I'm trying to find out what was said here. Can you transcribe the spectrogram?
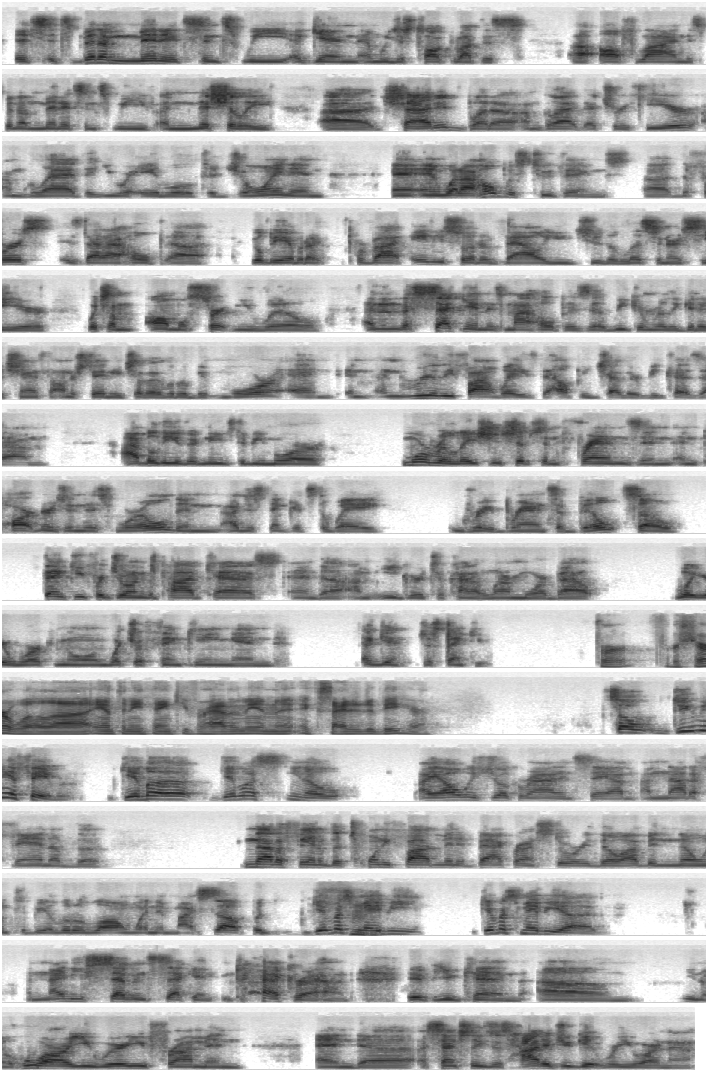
it's it's been a minute since we again, and we just talked about this uh, offline. It's been a minute since we've initially uh, chatted, but uh, I'm glad that you're here. I'm glad that you were able to join. And and, and what I hope is two things. Uh, the first is that I hope uh, you'll be able to provide any sort of value to the listeners here, which I'm almost certain you will. And then the second is my hope is that we can really get a chance to understand each other a little bit more and and, and really find ways to help each other because um, I believe there needs to be more more relationships and friends and, and partners in this world. And I just think it's the way great brands have built. So thank you for joining the podcast. And uh, I'm eager to kind of learn more about what you're working on, what you're thinking. And again, just thank you. For, for sure. Well, uh, Anthony, thank you for having me and excited to be here. So do me a favor, give a, give us, you know, I always joke around and say, I'm, I'm not a fan of the, not a fan of the 25 minute background story, though I've been known to be a little long winded myself, but give us hmm. maybe, give us maybe a, a 97 second background if you can. Um, you know who are you? Where are you from? And and uh, essentially just how did you get where you are now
